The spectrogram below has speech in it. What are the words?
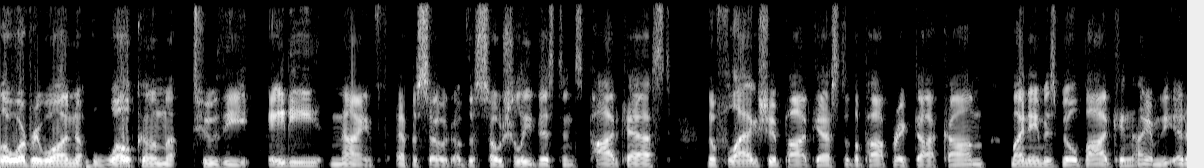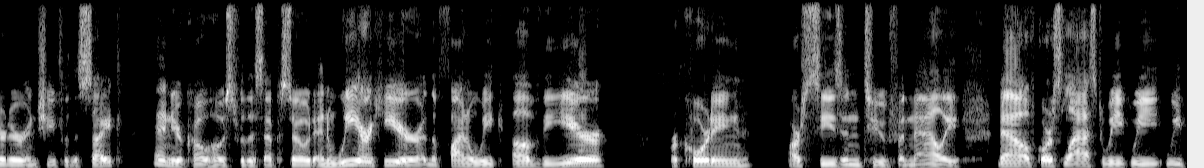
Hello, everyone. Welcome to the 89th episode of the Socially Distanced Podcast, the flagship podcast of the popbreak.com. My name is Bill Bodkin. I am the editor in chief of the site and your co host for this episode. And we are here in the final week of the year recording our season two finale. Now, of course, last week we, we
